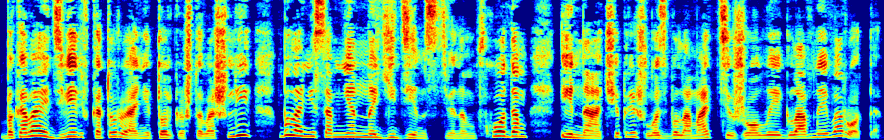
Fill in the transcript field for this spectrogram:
Боковая дверь, в которую они только что вошли, была, несомненно, единственным входом, иначе пришлось бы ломать тяжелые главные ворота.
